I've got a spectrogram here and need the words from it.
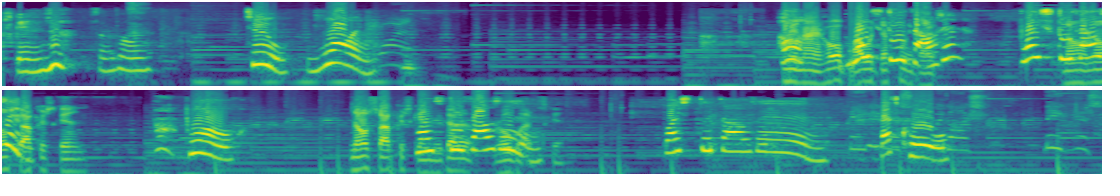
skins sometimes. Two, one. One. I mean, I hope I would What's definitely buy. 3000? What's No, no soccer skin. Whoa, No soccer skin. What's we got a 2000? robot skin. what's 2000? Magnus. That's Oh cool. Magnus.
